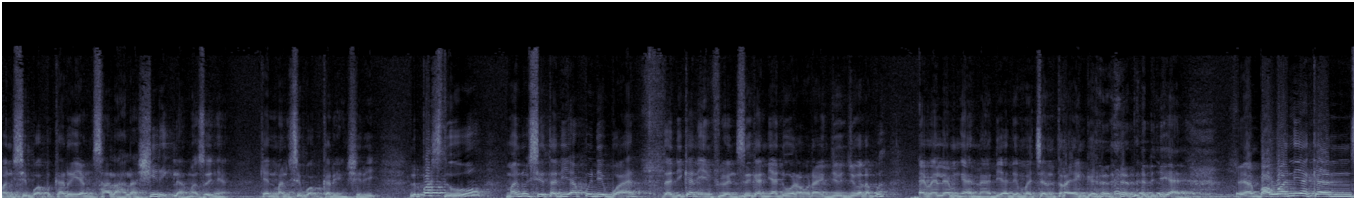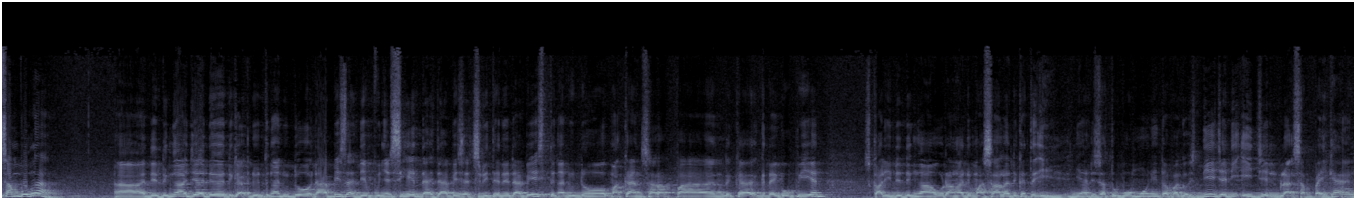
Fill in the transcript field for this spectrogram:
Manusia buat perkara yang salah lah, syirik lah maksudnya. Kan manusia buat perkara yang syirik. Lepas tu manusia tadi apa dia buat? Tadi kan influencer kan ni ada orang-orang yang jual, apa? MLM kan. Dia ada macam triangle tadi kan. Yang bawah ni akan sambung lah. Ha, dia dengar je ada dekat dia tengah duduk dah habis lah dia punya sihir dah, dah habis lah cerita dia dah habis tengah duduk makan sarapan dekat kedai kopi kan sekali dia dengar orang ada masalah dia kata eh ni ada satu bomo ni tau bagus. Dia jadi ejen pula sampaikan.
